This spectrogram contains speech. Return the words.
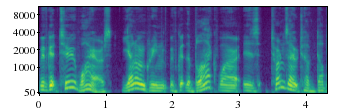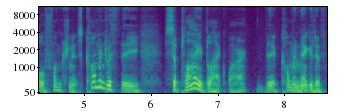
We've got two wires, yellow and green. We've got the black wire is turns out to have double function. It's common with the supply black wire, the common negative,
